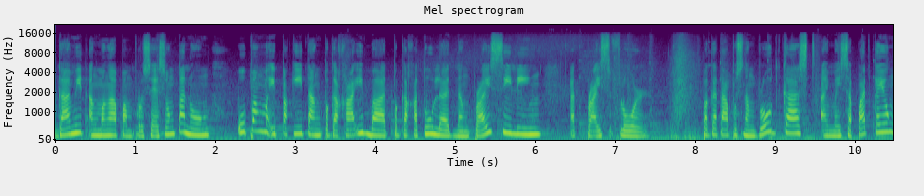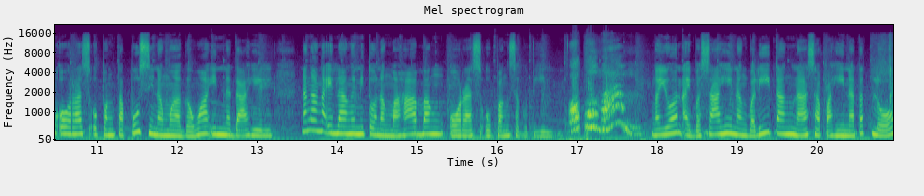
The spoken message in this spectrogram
gamit ang mga pamprosesong tanong upang maipakita ang pagkakaiba at pagkakatulad ng price ceiling at price floor. Pagkatapos ng broadcast ay may sapat kayong oras upang tapusin ang mga gawain na dahil nangangailangan nito ng mahabang oras upang sagutin. Opo, ma'am! Ngayon ay basahin ang balitang nasa pahina tatlo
